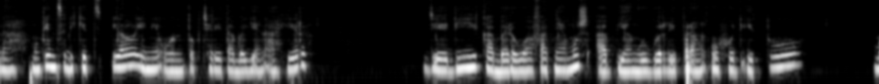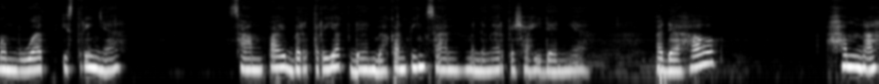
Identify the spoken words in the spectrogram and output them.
Nah, mungkin sedikit spill ini untuk cerita bagian akhir. Jadi, kabar wafatnya Mus'ab yang gugur di perang Uhud itu membuat istrinya sampai berteriak dan bahkan pingsan mendengar kesyahidannya. Padahal Hamnah,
